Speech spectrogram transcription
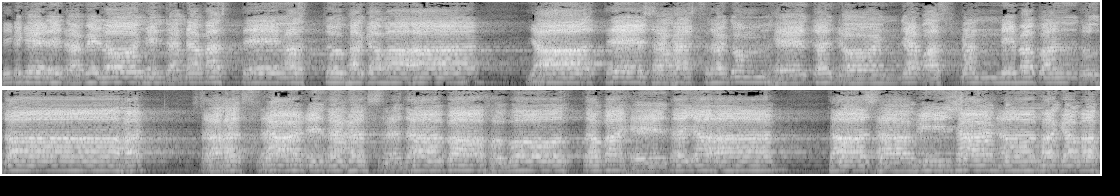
विकिरितविलोहित नमस्ते अस्तु भगवः। यास्ते सहस्रगुम् हेतजोऽन्यमस्मन्निव पन्तुताः सहस्राणि सहस्रदा बाहुवोस्तव हेतयः तासामीशाना भगवः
